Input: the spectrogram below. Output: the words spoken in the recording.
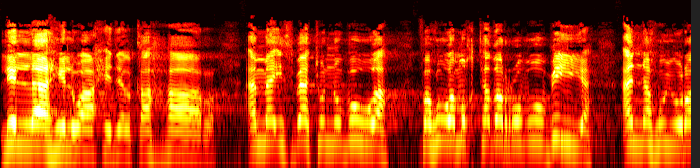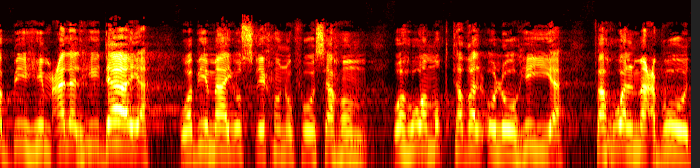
لله الواحد القهار. أما إثبات النبوة فهو مقتضى الربوبية أنه يربيهم على الهداية وبما يصلح نفوسهم وهو مقتضى الألوهية فهو المعبود.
